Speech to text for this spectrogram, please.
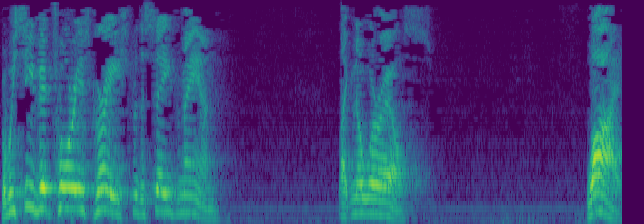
But we see victorious grace for the saved man like nowhere else. Why,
